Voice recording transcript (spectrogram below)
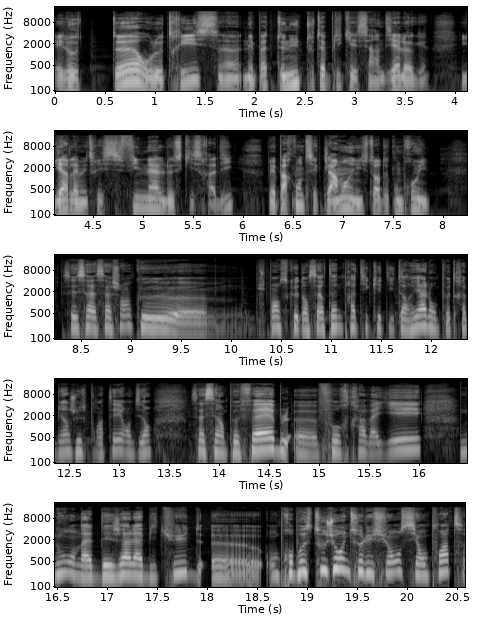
et l'auteur ou l'autrice euh, n'est pas tenu de tout appliquer, c'est un dialogue. Il garde la maîtrise finale de ce qui sera dit, mais par contre c'est clairement une histoire de compromis. C'est ça, sachant que euh, je pense que dans certaines pratiques éditoriales, on peut très bien juste pointer en disant ça c'est un peu faible, euh, faut retravailler. Nous, on a déjà l'habitude, on propose toujours une solution si on pointe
